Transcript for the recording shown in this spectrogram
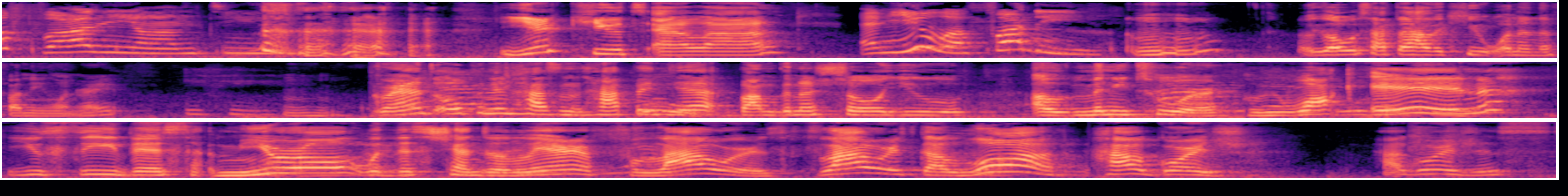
are funny, Auntie. You're cute, Ella. And you are funny. Mm-hmm. You always have to have a cute one and a funny one, right? Mm-hmm. Grand opening hasn't happened yet, but I'm gonna show you a mini tour. We walk in, you see this mural with this chandelier, flowers, flowers galore. How gorgeous! How gorgeous!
